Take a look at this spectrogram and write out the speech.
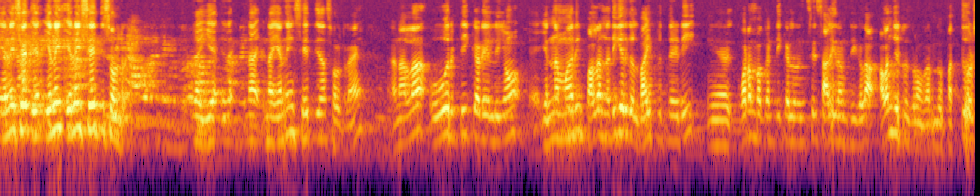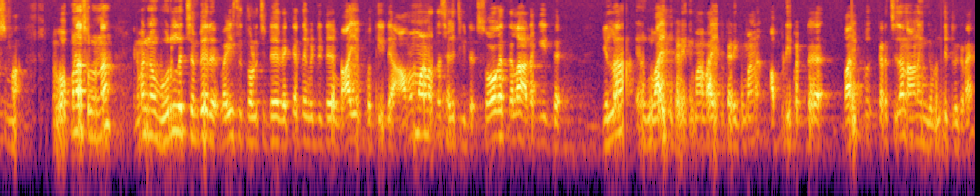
என்னை சேர்த்து என்னை என்னை சேர்த்து சொல்கிறேன் நான் எ- நான் நான் என்னையும் சேர்த்து தான் சொல்கிறேன் அதனால ஒவ்வொரு டீ கடையிலையும் என்ன மாதிரி பல நடிகர்கள் வாய்ப்பு தேடி கோடம்பக்கம் கோடம்பாக்கம் டீ கடையில் சாலிகிராம் டீ கடை அலைஞ்சிட்டு இருக்கிறோம். கடந்த பத்து வருஷமா. ஓப்பனா சொல்லணும்னா இன்னும் ஒரு லட்சம் பேர் வயசு தொலைச்சிட்டு வெக்கத்தை விட்டுட்டு வாயை பொத்திக்கிட்டு அவமானத்தை சகிச்சுக்கிட்டு சோகத்தெல்லாம் அடக்கிட்டு எல்லாம் எனக்கு வாய்ப்பு கிடைக்குமா வாய்ப்பு கிடைக்குமான்னு அப்படிப்பட்ட வாய்ப்பு கிடைச்சுதான் நானும் இங்க வந்துட்டு இருக்கிறேன்.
